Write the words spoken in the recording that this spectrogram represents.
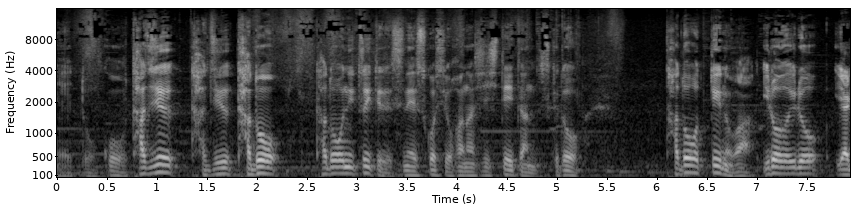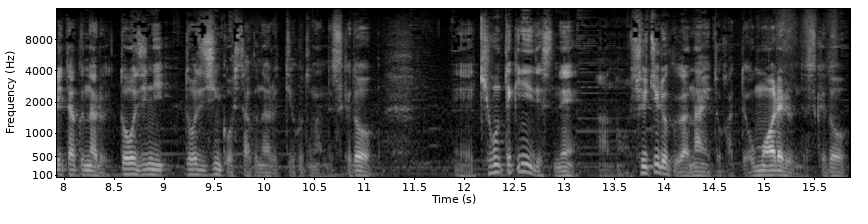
えっ、とこう多重多重多動多動についてですね少しお話ししていたんですけど多動っていうのはいろいろやりたくなる同時に同時進行したくなるっていうことなんですけどえー、基本的にですねあの集中力がないとかって思われるんですけど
